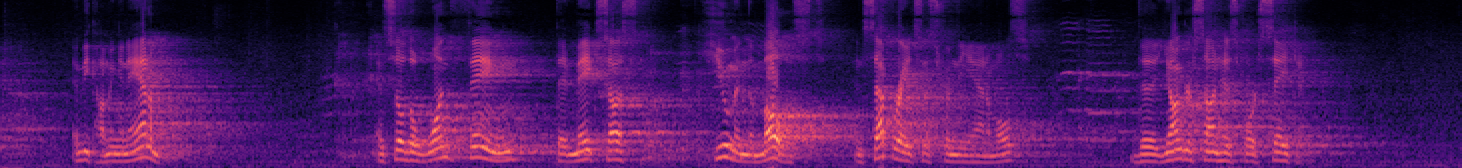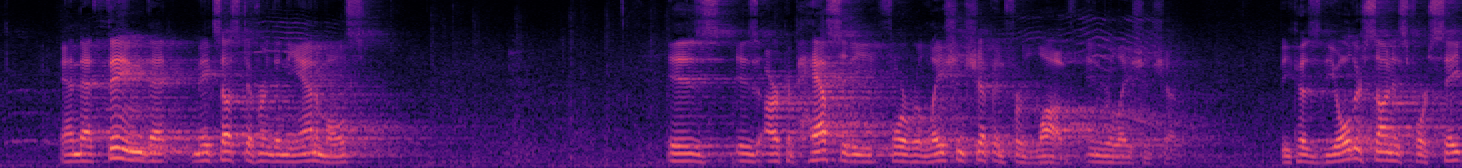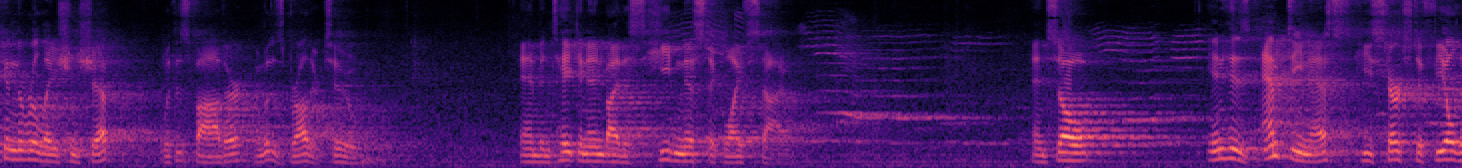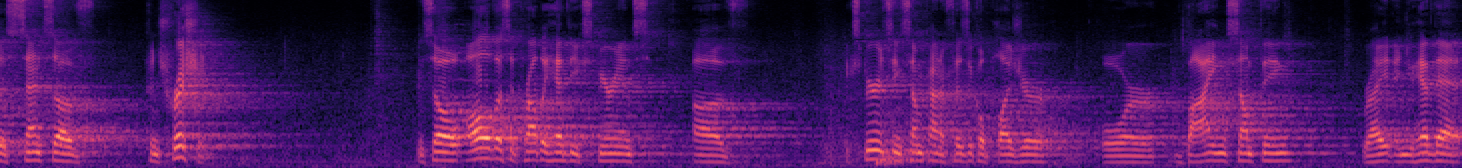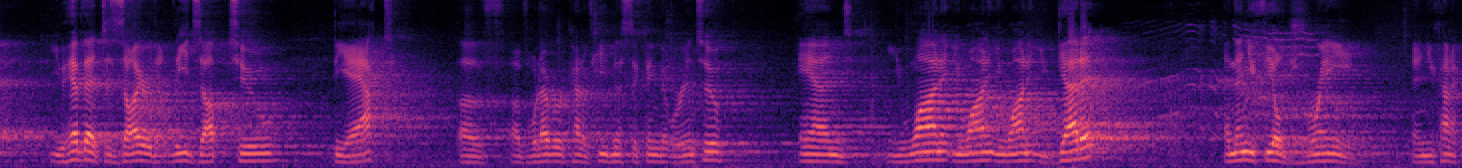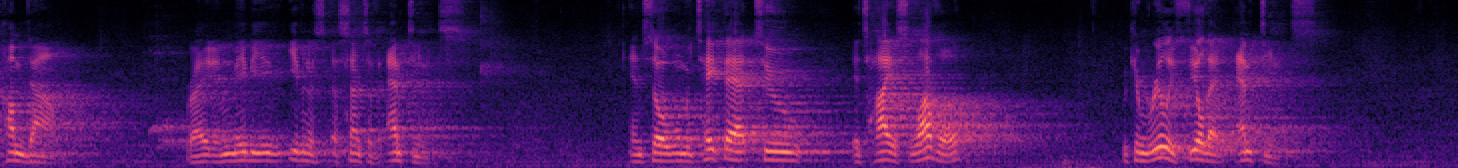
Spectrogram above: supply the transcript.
and becoming an animal. And so the one thing that makes us human the most and separates us from the animals the younger son has forsaken. And that thing that makes us different than the animals is, is our capacity for relationship and for love in relationship. Because the older son has forsaken the relationship with his father and with his brother, too, and been taken in by this hedonistic lifestyle. And so in his emptiness, he starts to feel this sense of contrition And so all of us have probably had the experience of experiencing some kind of physical pleasure or buying something, right? And you have that you have that desire that leads up to the act of, of whatever kind of hedonistic thing that we're into. And you want it, you want it, you want it, you get it, and then you feel drained and you kind of come down, right? And maybe even a, a sense of emptiness. And so when we take that to its highest level, we can really feel that emptiness.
